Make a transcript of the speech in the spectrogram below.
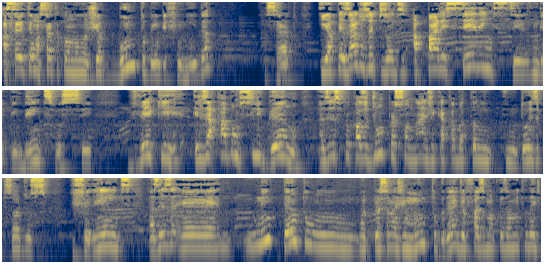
a série tem uma certa cronologia muito bem definida, tá certo? E apesar dos episódios aparecerem ser independentes, você vê que eles acabam se ligando, às vezes por causa de um personagem que acaba estando em, dois episódios diferentes, às vezes é nem tanto um, um, personagem muito grande ou faz uma coisa muito grande,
